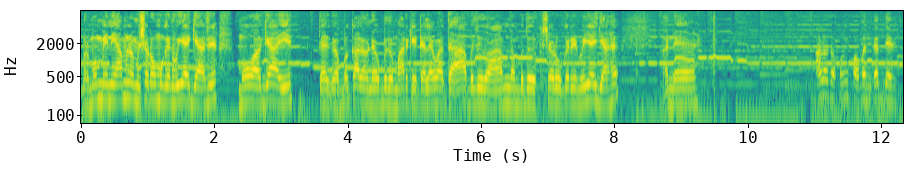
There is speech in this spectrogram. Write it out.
મારી મમ્મીની આમને શરૂ મૂકીને વૈયા ગયા છે. મોવા ગયા એ. કંઈક બકાલો ને એવું બધું માર્કેટે લેવા તો આ બધું આમને બધું શરૂ કરીને વૈયા ગયા છે. અને હાલો તો પંખો બંધ કરી દેવી.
